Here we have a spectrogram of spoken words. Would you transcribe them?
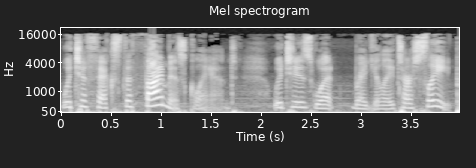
which affects the thymus gland, which is what regulates our sleep.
